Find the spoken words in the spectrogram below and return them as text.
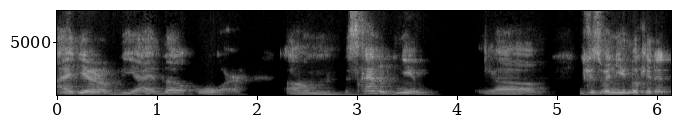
idea of the either or um, is kind of new uh, because when you look at it,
